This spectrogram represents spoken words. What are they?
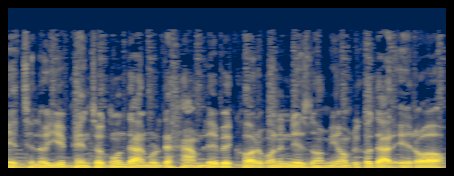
اطلاعیه پنتاگون در مورد حمله به کاروان نظامی آمریکا در عراق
